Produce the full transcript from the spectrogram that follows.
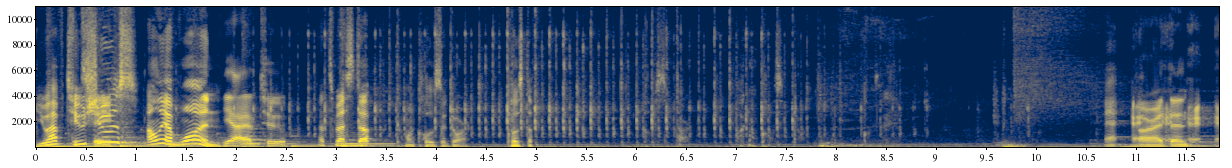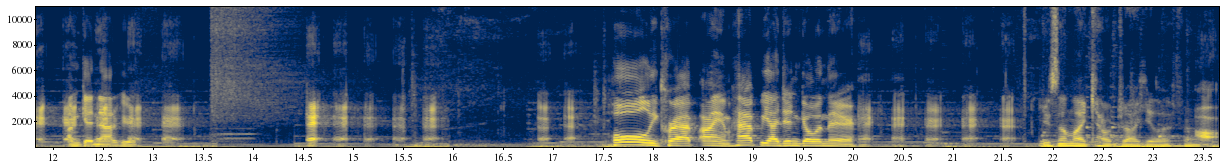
You have two It's safe. shoes? I only have one. Yeah, I have two. That's messed up. Come on, close the door. Close the. Close the door. Fucking close the door. All right then. I'm getting out of here. Holy crap! I am happy I didn't go in there. You sound like Count Dracula from Ah.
